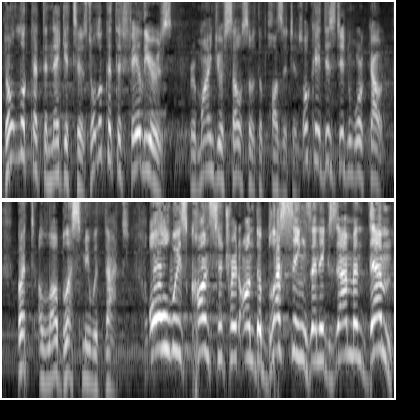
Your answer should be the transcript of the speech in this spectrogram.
don't look at the negatives. Don't look at the failures. Remind yourselves of the positives. Okay, this didn't work out, but Allah blessed me with that. Always concentrate on the blessings and examine them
